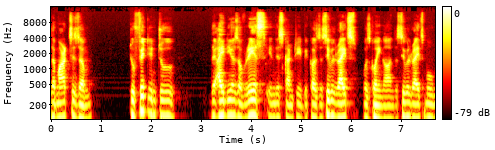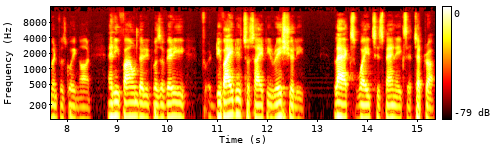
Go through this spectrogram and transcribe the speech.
the Marxism to fit into the ideas of race in this country because the civil rights was going on, the civil rights movement was going on, and he found that it was a very divided society racially blacks, whites, Hispanics, etc.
